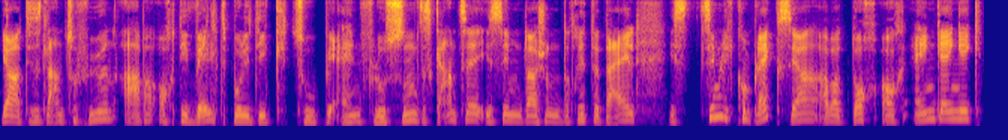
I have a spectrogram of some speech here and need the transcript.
ja, dieses Land zu führen, aber auch die Weltpolitik zu beeinflussen. Das Ganze ist eben da schon der dritte Teil, ist ziemlich komplex, ja, aber doch auch eingängig.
